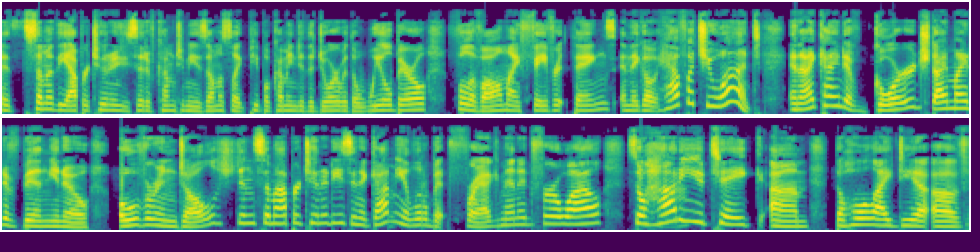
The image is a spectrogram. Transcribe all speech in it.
it's some of the opportunities that have come to me is almost like people coming to the door with a wheelbarrow full of all my favorite things and they go, have what you want. And I kind of gorged. I might have been, you know, overindulged in some opportunities and it got me a little bit fragmented for a while. So how do you take um, the whole idea of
